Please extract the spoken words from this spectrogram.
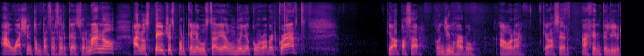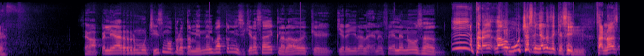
a Washington para estar cerca de su hermano, a los Patriots porque le gustaría un dueño como Robert Kraft. ¿Qué va a pasar con Jim Harbaugh ahora que va a ser agente libre? Se va a pelear muchísimo, pero también el vato ni siquiera se ha declarado de que quiere ir a la NFL, ¿no? O sea, Pero he dado muchas señales de que sí. O sea, no es,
